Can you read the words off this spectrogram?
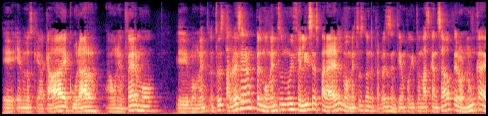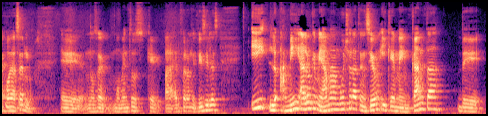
eh, en los que acababa de curar a un enfermo. Eh, entonces tal vez eran pues, momentos muy felices para él, momentos donde tal vez se sentía un poquito más cansado, pero nunca dejó de hacerlo. Eh, no sé, momentos que para él fueron difíciles. Y a mí algo que me llama mucho la atención y que me encanta de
